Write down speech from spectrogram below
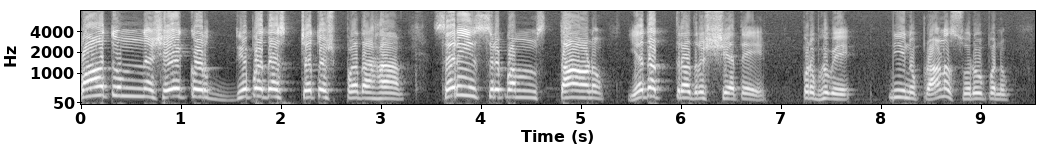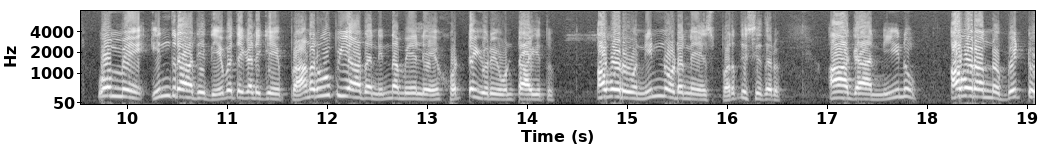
ಪಾತುಂ ನ ಶೇಕುರ್ದ್ವಿಪದಶ್ಚತುಷ್ಪದ ಸರೀಸೃಪಂ ಸ್ಥಾಣು ಯದತ್ರ ದೃಶ್ಯತೆ. ಪ್ರಭುವೆ, ನೀನು ಪ್ರಾಣಸ್ವರೂಪನು. ಒಮ್ಮೆ ಇಂದ್ರಾದಿ ದೇವತೆಗಳಿಗೆ ಪ್ರಾಣರೂಪಿಯಾದ ನಿನ್ನ ಮೇಲೆ ಹೊಟ್ಟೆಯುರಿ ಉಂಟಾಯಿತು. ಅವರು ನಿನ್ನೊಡನೆ ಸ್ಪರ್ಧಿಸಿದರು. ಆಗ ನೀನು ಅವರನ್ನು ಬಿಟ್ಟು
